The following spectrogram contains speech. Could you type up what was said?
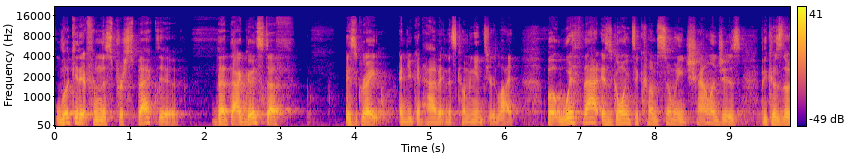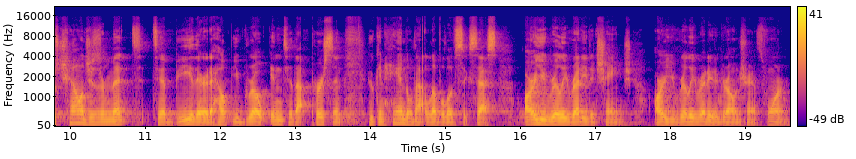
look at it from this perspective that that good stuff is great and you can have it and it's coming into your life. But with that is going to come so many challenges because those challenges are meant to be there to help you grow into that person who can handle that level of success. Are you really ready to change? Are you really ready to grow and transform?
